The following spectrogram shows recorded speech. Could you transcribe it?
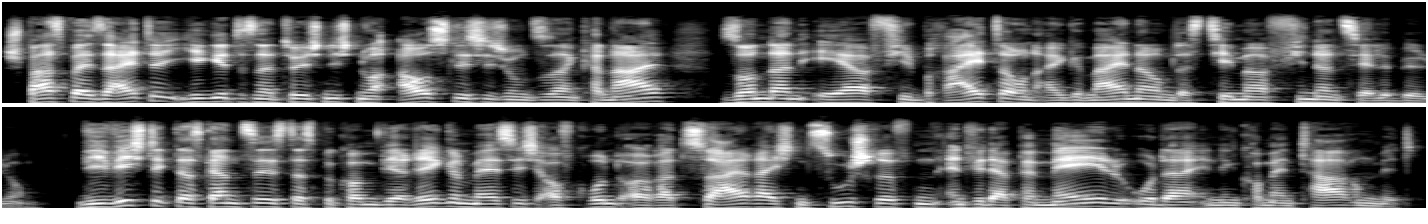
Spaß beiseite. Hier geht es natürlich nicht nur ausschließlich um unseren Kanal, sondern eher viel breiter und allgemeiner um das Thema finanzielle Bildung. Wie wichtig das Ganze ist, das bekommen wir regelmäßig aufgrund eurer zahlreichen Zuschriften entweder per Mail oder in den Kommentaren mit.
